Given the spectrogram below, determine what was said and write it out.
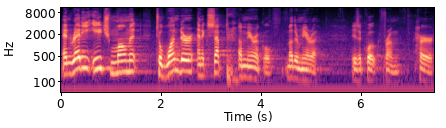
and ready each moment to wonder and accept a miracle. Mother Mira is a quote from her.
